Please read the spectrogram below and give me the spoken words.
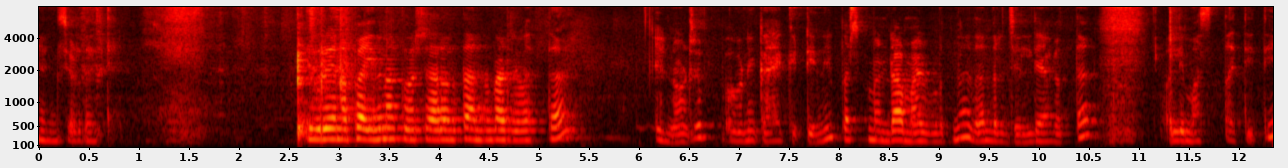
ಹೆಂಗೆ ಸಿಡ್ದೈತಿ ಇವ್ರೇನಪ್ಪ ಇದನ್ನ ಅಂತ ಅನ್ನಬೇಡ್ರಿ ಇವತ್ತು. ಇಲ್ಲಿ ನೋಡ್ರಿ, ಬೋಗಣಿ ಕಾಯಕ್ಕೆ ಇಟ್ಟೀನಿ. ಫಸ್ಟ್ ಮಂಡ ಮಾಡಿಬಿಡ್ತೀನಿ, ಅದಂದ್ರೆ ಜಲ್ದಿ ಆಗುತ್ತೆ. ಅಲ್ಲಿ ಮಸ್ತ್ ಆಯ್ತೈತಿ.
